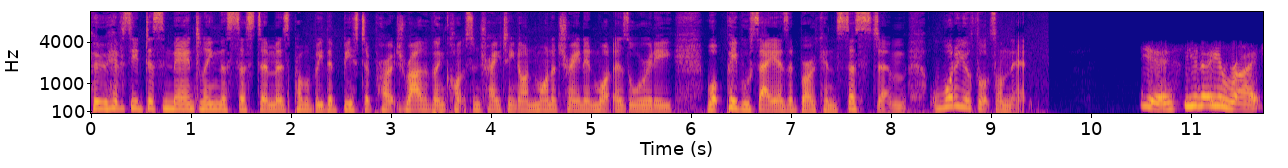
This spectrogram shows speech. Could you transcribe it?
who have said dismantling the system is probably the best approach rather than concentrating on monitoring and what is already what people say is a broken system. What are your thoughts on that? Yes, you know, you're right.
